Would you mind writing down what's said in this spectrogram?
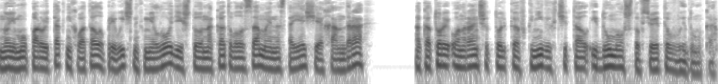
но ему порой так не хватало привычных мелодий, что накатывала самая настоящая хандра, о которой он раньше только в книгах читал и думал, что все это выдумка.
